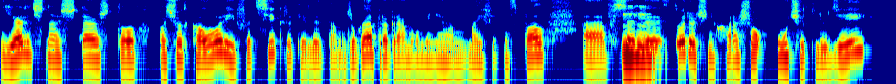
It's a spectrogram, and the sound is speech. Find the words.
Я лично считаю, что подсчет калорий, Fat Secret или там другая программа у меня, MyFitnessPal, а, вся mm-hmm. эта история очень хорошо учит людей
